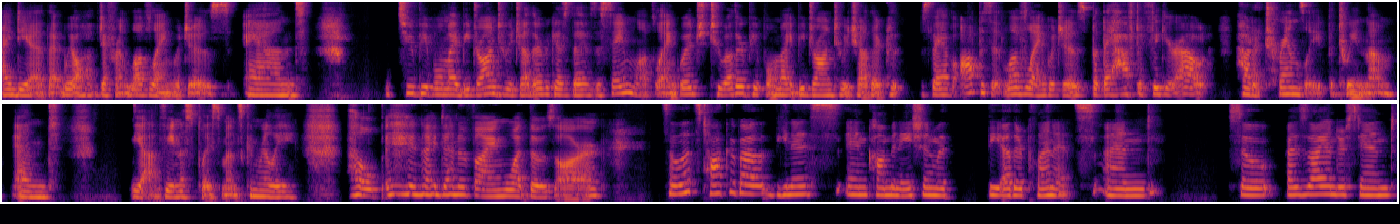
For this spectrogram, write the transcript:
idea that we all have different love languages and two people might be drawn to each other because they have the same love language. Two other people might be drawn to each other because they have opposite love languages, but they have to figure out how to translate between them. And yeah, Venus placements can really help in identifying what those are. So let's talk about Venus in combination with the other planets. And so, as I understand,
